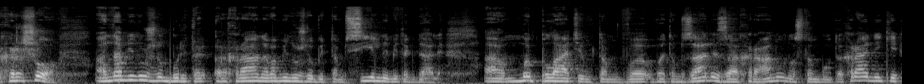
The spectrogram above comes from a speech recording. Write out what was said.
хорошо, а нам не нужно будет охрана, вам не нужно быть там сильным и так далее. А мы платим там в, в этом зале за охрану, у нас там будут охранники,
